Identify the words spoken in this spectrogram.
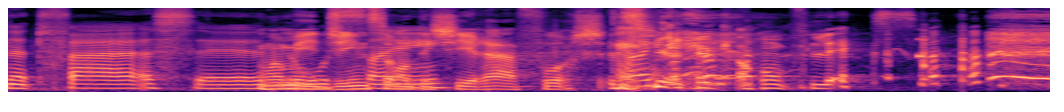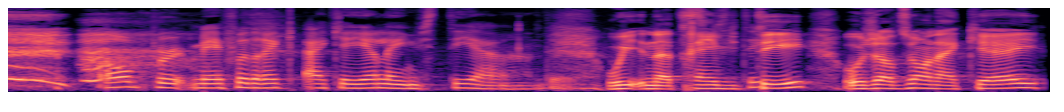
notre face, euh, Moi, mes jeans sont déchirés à fourche. Le complexe. On peut, mais il faudrait accueillir l'invité avant de... Oui, notre invité, aujourd'hui, on accueille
